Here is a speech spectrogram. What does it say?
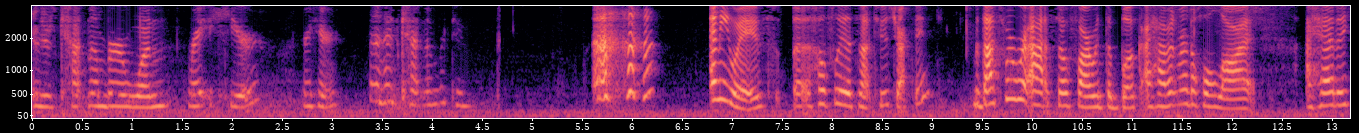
And there's cat number one right here, right here. And there's cat number two. Anyways, uh, hopefully that's not too distracting. But that's where we're at so far with the book. I haven't read a whole lot. I had a...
